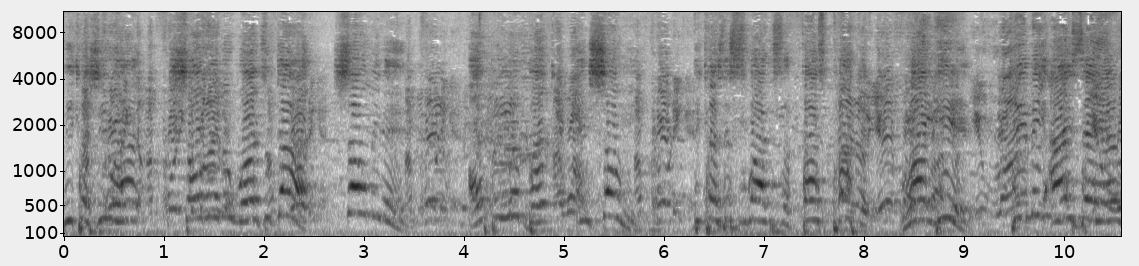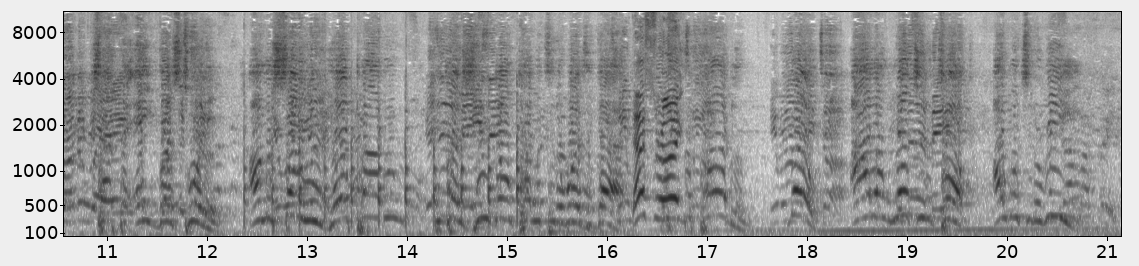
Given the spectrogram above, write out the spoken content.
Because I'm you don't quoting the- have. Show the me the words of I'm God. Show me then. I'm quoting it. Open your book and show me. I'm quoting it. Because this is why this is a false prophet you're a false right prophet. here. Run- Give me Isaiah you run away chapter 8 verse 20. I'm going to show you your problem because you amazing? won't come into the words of God. That's right. That's the problem. No, let me talk. I don't want you to talk. I want you to read.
